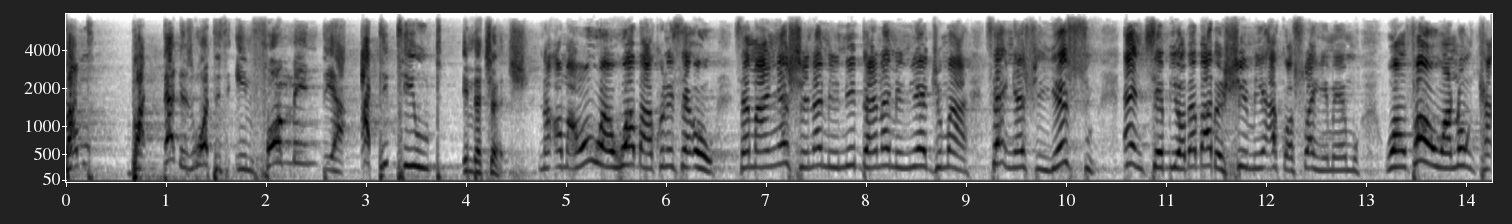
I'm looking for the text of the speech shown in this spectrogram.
but, but that is what is informing their attitude in the church. na ɔmo ahohoahoa baako ne sɛ o oh, sɛ maa nyɛ hwee na mi ni dan na mi ni adwuma a sɛ nyɛ hwee yesu ɛnkyɛ bi a ɔbɛba abɛhwee mi akɔ soro aheman mu wɔn fa wɔn ano nka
